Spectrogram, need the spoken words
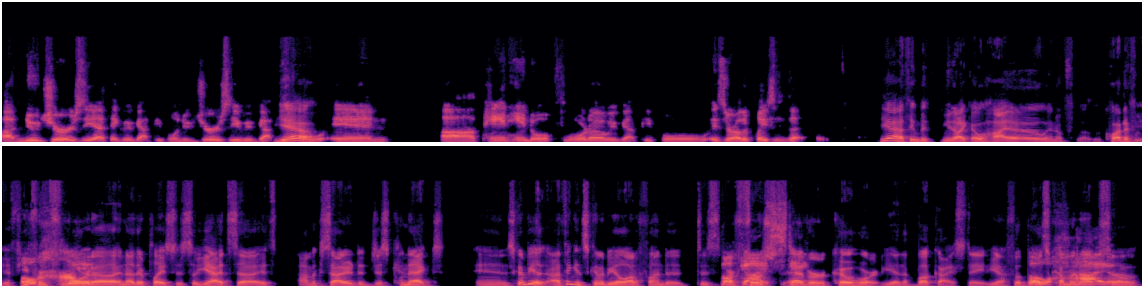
Uh, New Jersey, I think we've got people in New Jersey. We've got Yeah. people in uh, Panhandle Florida. We've got people. Is there other places that? Yeah, I think with you know like Ohio and a, quite a, few- a few from Florida and other places. So yeah, it's uh it's I'm excited to just connect and it's gonna be a, I think it's gonna be a lot of fun to to s- our first State. ever cohort. Yeah, the Buckeye State. Yeah, football's coming up, so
